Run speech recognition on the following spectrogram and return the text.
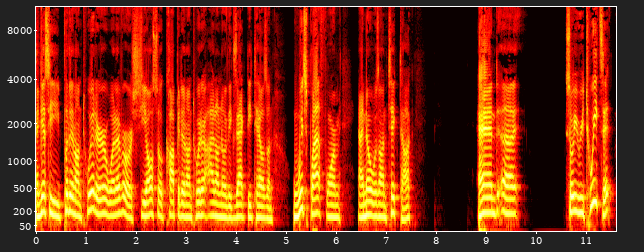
I guess he put it on Twitter or whatever, or she also copied it on Twitter. I don't know the exact details on which platform. I know it was on TikTok. And uh, so he retweets it.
